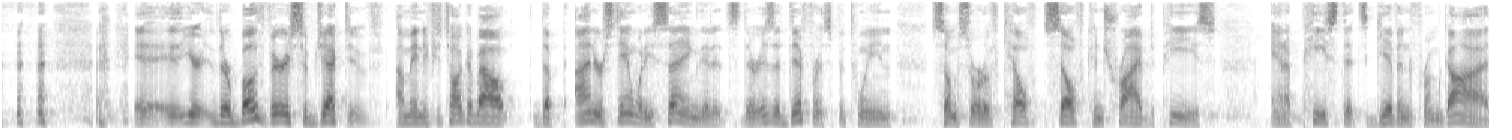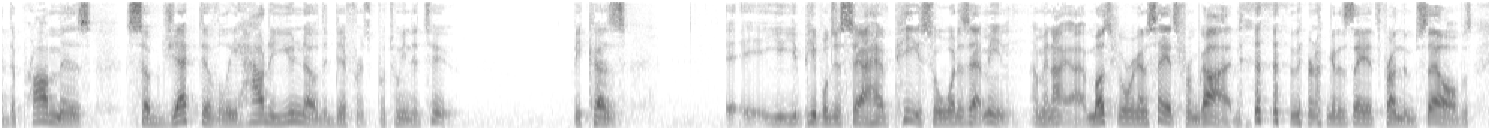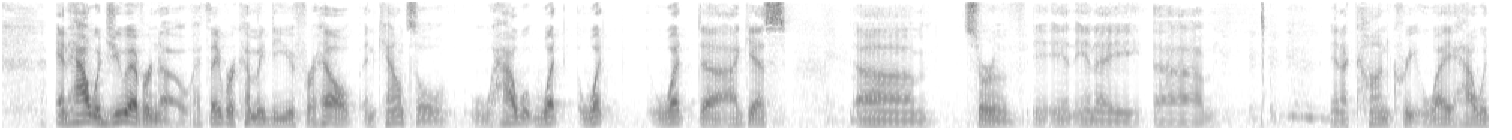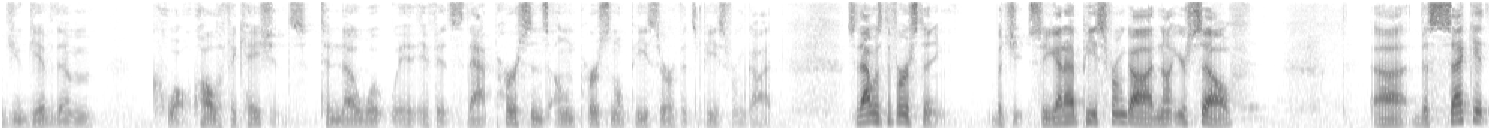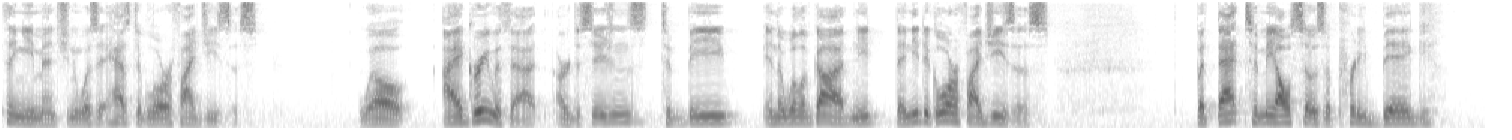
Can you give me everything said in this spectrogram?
they're both very subjective. I mean, if you talk about the, I understand what he's saying that it's there is a difference between some sort of self-contrived peace and a peace that's given from God. The problem is subjectively, how do you know the difference between the two? Because eh, eh, you, you, people just say, I have peace. So what does that mean? I mean, I, I, most people are going to say it's from God. They're not going to say it's from themselves. And how would you ever know if they were coming to you for help and counsel? How what what what uh, I guess um, sort of in, in a um, in a concrete way, how would you give them qualifications to know what, if it's that person's own personal peace or if it's peace from God? So that was the first thing. But you, so you got to have peace from God, not yourself. Uh, the second thing he mentioned was it has to glorify Jesus. Well, I agree with that. Our decisions to be in the will of God need they need to glorify Jesus. But that to me also is a pretty big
